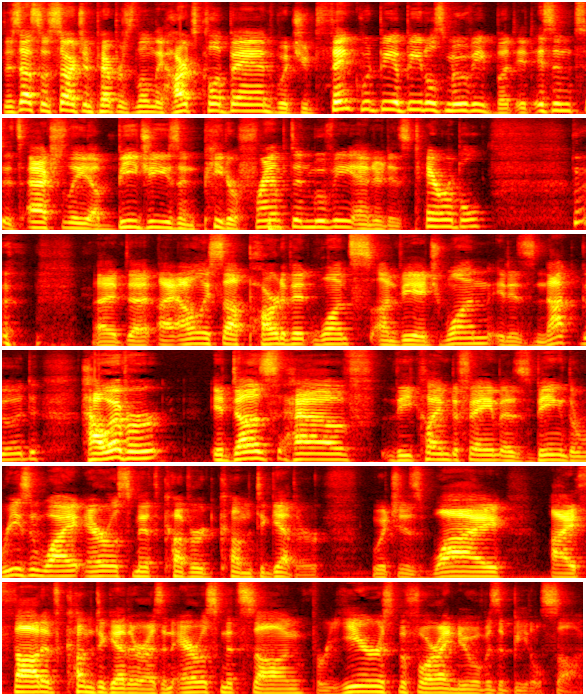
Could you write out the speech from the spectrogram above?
There's also Sergeant Pepper's Lonely Hearts Club Band, which you'd think would be a Beatles movie, but it isn't. It's actually a Bee Gees and Peter Frampton movie, and it is terrible. I, uh, I only saw part of it once on VH1. It is not good. However, it does have the claim to fame as being the reason why Aerosmith covered Come Together, which is why I thought of Come Together as an Aerosmith song for years before I knew it was a Beatles song.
